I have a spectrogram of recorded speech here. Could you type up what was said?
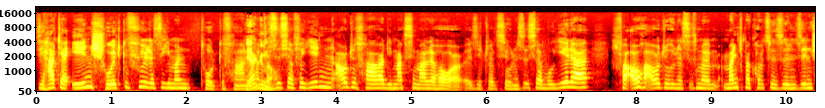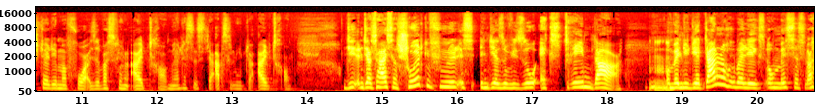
sie hat ja eh ein Schuldgefühl, dass sie jemanden totgefahren ja, hat. Genau. Das ist ja für jeden Autofahrer die maximale Horrorsituation. Es ist ja, wo jeder, ich fahre auch Auto und das ist mal, manchmal kommt es mir so in den Sinn, stell dir mal vor, also was für ein Albtraum, ja, das ist der absolute Albtraum. Die, das heißt, das Schuldgefühl ist in dir sowieso extrem da. Mhm. Und wenn du dir dann noch überlegst, oh Mist, das war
